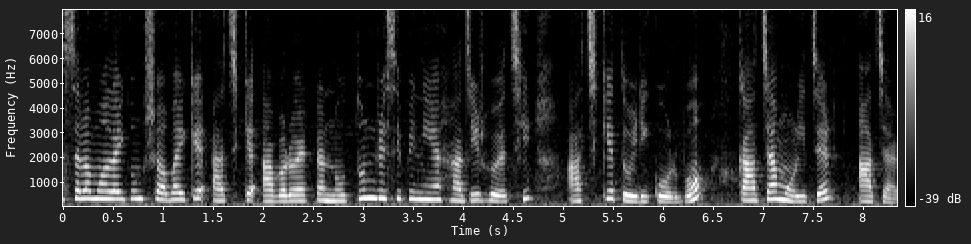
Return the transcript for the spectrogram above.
আসসালামু আলাইকুম সবাইকে। আজকে আবারও একটা নতুন রেসিপি নিয়ে হাজির হয়েছি। আজকে তৈরি করব কাঁচা মরিচের আচার।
